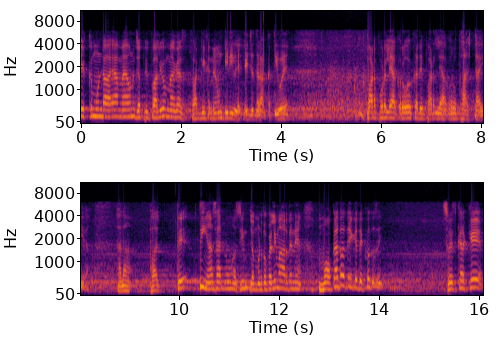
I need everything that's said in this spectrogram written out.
ਇੱਕ ਮੁੰਡਾ ਆਇਆ, ਮੈਂ ਉਹਨੂੰ ਜੱਫੀ ਪਾ ਲਿਓ ਮੈਂ ਕਿਹਾ, ਸਾਡੀ ਕਮਿਊਨਿਟੀ ਦੀ ਇੱਜ਼ਤ ਰੱਖਤੀ ਹੋਏ ਪੜ ਪੜ ਲਿਆ ਕਰੋ, ਕਦੇ ਪੜ ਲਿਆ ਕਰੋ ਫਸਟ ਆਈ ਆ। ਹੈਨਾ? ਫਸਟ ਤੇ ਧੀਆਂ ਸਾਨੂੰ ਅਸੀਂ ਜੰਮਣ ਤੋਂ ਪਹਿਲਾਂ ਮਾਰ ਦਿੰਨੇ ਆ। ਮੌਕਾ ਤਾਂ ਦੇ ਕੇ ਦੇਖੋ ਤੁਸੀਂ। ਸੋ ਇਸ ਕਰਕੇ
